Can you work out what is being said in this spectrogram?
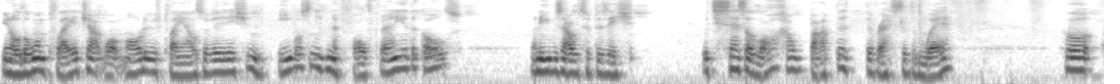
You know, the one player, Jack Whatmore, who was playing out of position, he wasn't even at fault for any of the goals when he was out of position, which says a lot how bad the, the rest of them were. But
